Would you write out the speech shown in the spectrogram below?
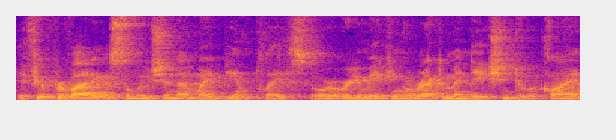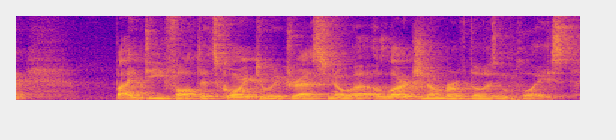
if you're providing a solution that might be in place or, or you're making a recommendation to a client by default, it's going to address you know a large number of those employees.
